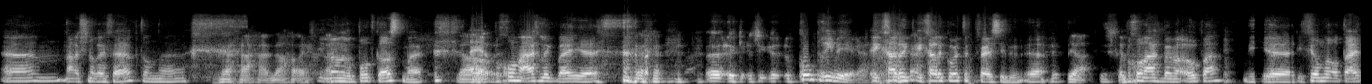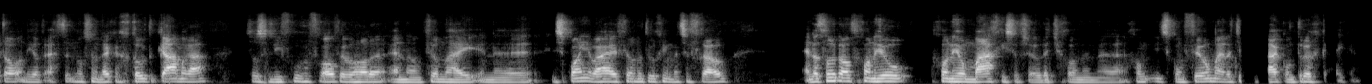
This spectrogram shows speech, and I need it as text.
Um, nou, als je nog even hebt, dan uh, ja, nou, ja. een langere podcast. Maar nou, nou ja, begon eigenlijk bij... Uh, uh, comprimeren. ik, ga de, ik ga de korte versie doen. Ja. ja het begon eigenlijk bij mijn opa. Die, ja. die filmde altijd al. En die had echt nog zo'n lekker grote camera. Zoals ze die vroeger vooral veel hadden. En dan filmde hij in, in Spanje, waar hij veel naartoe ging met zijn vrouw. En dat vond ik altijd gewoon heel, gewoon heel magisch of zo. Dat je gewoon, een, gewoon iets kon filmen en dat je daar kon terugkijken.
